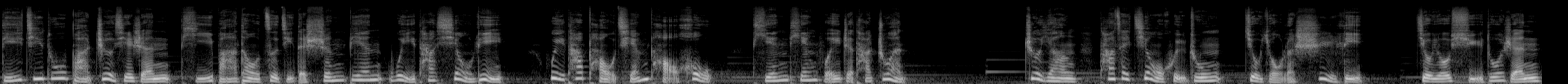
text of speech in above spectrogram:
狄基督把这些人提拔到自己的身边，为他效力。为他跑前跑后，天天围着他转。这样，他在教会中就有了势力，就有许多人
